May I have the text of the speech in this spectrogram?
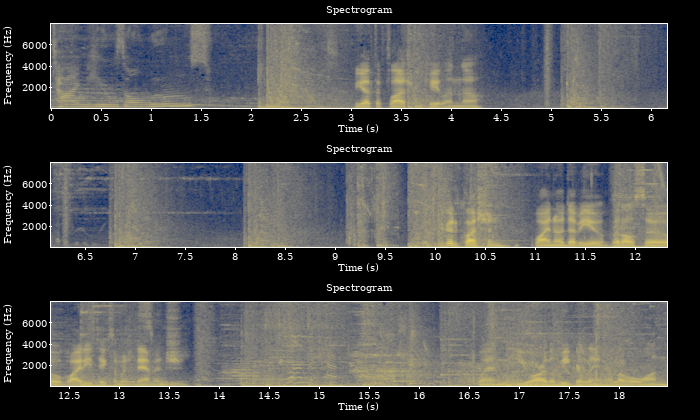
Time heals all wounds. We got the flash from Caitlyn though. It's a good question. Why no W? But also, why do you take so much damage? When you are the weaker laner level 1,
